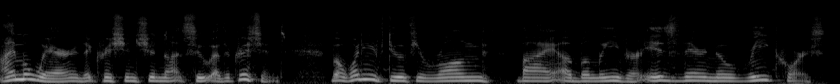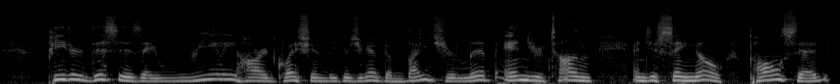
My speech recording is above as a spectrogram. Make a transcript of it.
I'm aware that Christians should not sue other Christians, but what do you do if you're wronged by a believer? Is there no recourse? Peter, this is a really hard question because you're going to have to bite your lip and your tongue and just say no. Paul said,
